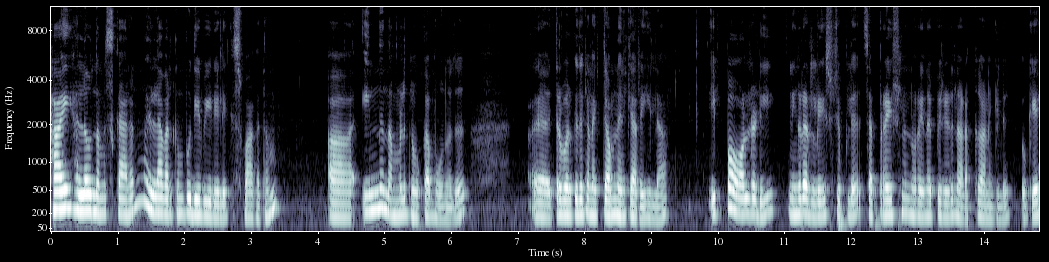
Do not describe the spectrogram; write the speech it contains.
ഹായ് ഹലോ നമസ്കാരം. എല്ലാവർക്കും പുതിയ വീഡിയോയിലേക്ക് സ്വാഗതം. ഇന്ന് നമ്മൾ നോക്കാൻ പോകുന്നത് എത്ര പേർക്ക് ഇത് കണക്റ്റ് ആവുമെന്ന് എനിക്കറിയില്ല. ഇപ്പോൾ ഓൾറെഡി നിങ്ങളുടെ റിലേഷൻഷിപ്പിൽ സെപ്പറേഷൻ എന്ന് പറയുന്ന പീരീഡ് നടക്കുകയാണെങ്കിൽ ഓക്കെ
